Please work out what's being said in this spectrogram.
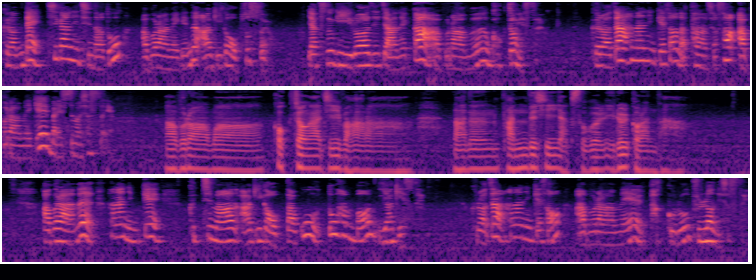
그런데 시간이 지나도 아브라함에게는 아기가 없었어요. 약속이 이루어지지 않을까 아브라함은 걱정했어요. 그러자 하나님께서 나타나셔서 아브라함에게 말씀하셨어요. 아브라함아, 걱정하지 마라. 나는 반드시 약속을 이룰 거란다. 아브라함은 하나님께 그치만 아기가 없다고 또 한 번 이야기했어요. 그러자 하나님께서 아브라함을 밖으로 불러내셨어요.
